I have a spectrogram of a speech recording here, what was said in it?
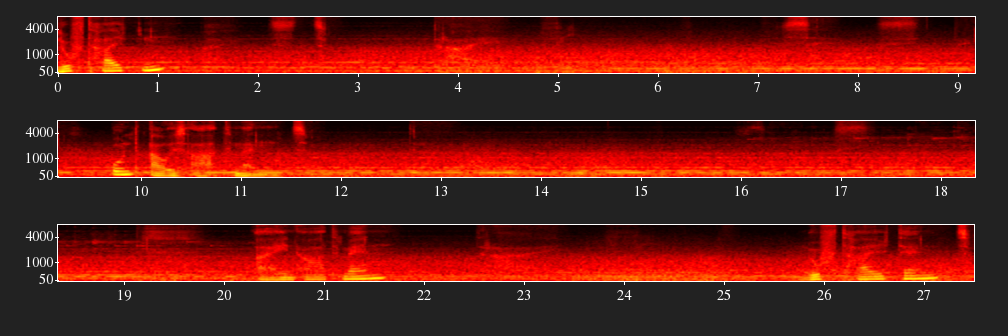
Luft halten. Und ausatmen. Einatmen. Luft halten. Zwei,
